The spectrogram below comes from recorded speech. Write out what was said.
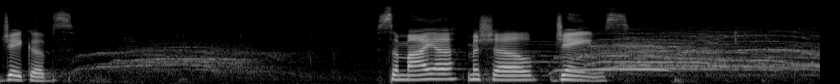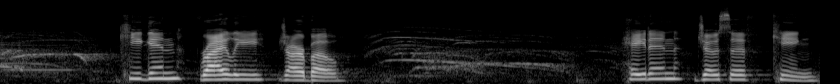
Jacobs. Samaya Michelle James. Keegan Riley Jarbo. Hayden Joseph King.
